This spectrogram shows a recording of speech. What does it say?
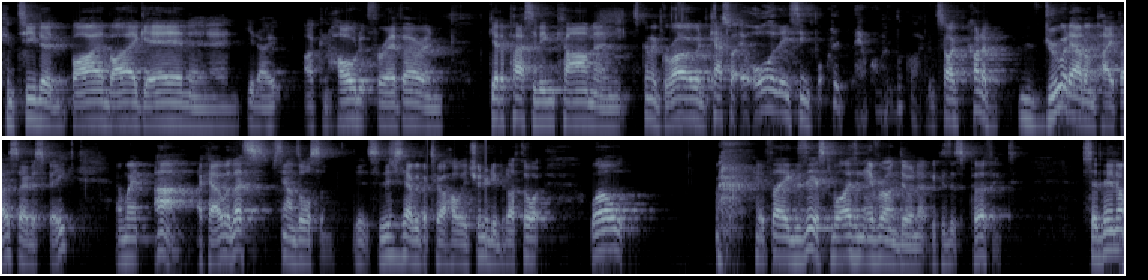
continue to buy and buy again, and you know, I can hold it forever and get a passive income and it's going to grow and cash flow, all of these things. What would, it, what would it look like? And so I kind of drew it out on paper, so to speak, and went, ah, okay, well, that sounds awesome. So this is how we got to our Holy Trinity. But I thought, well, if they exist, why isn't everyone doing it? Because it's perfect. So then I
